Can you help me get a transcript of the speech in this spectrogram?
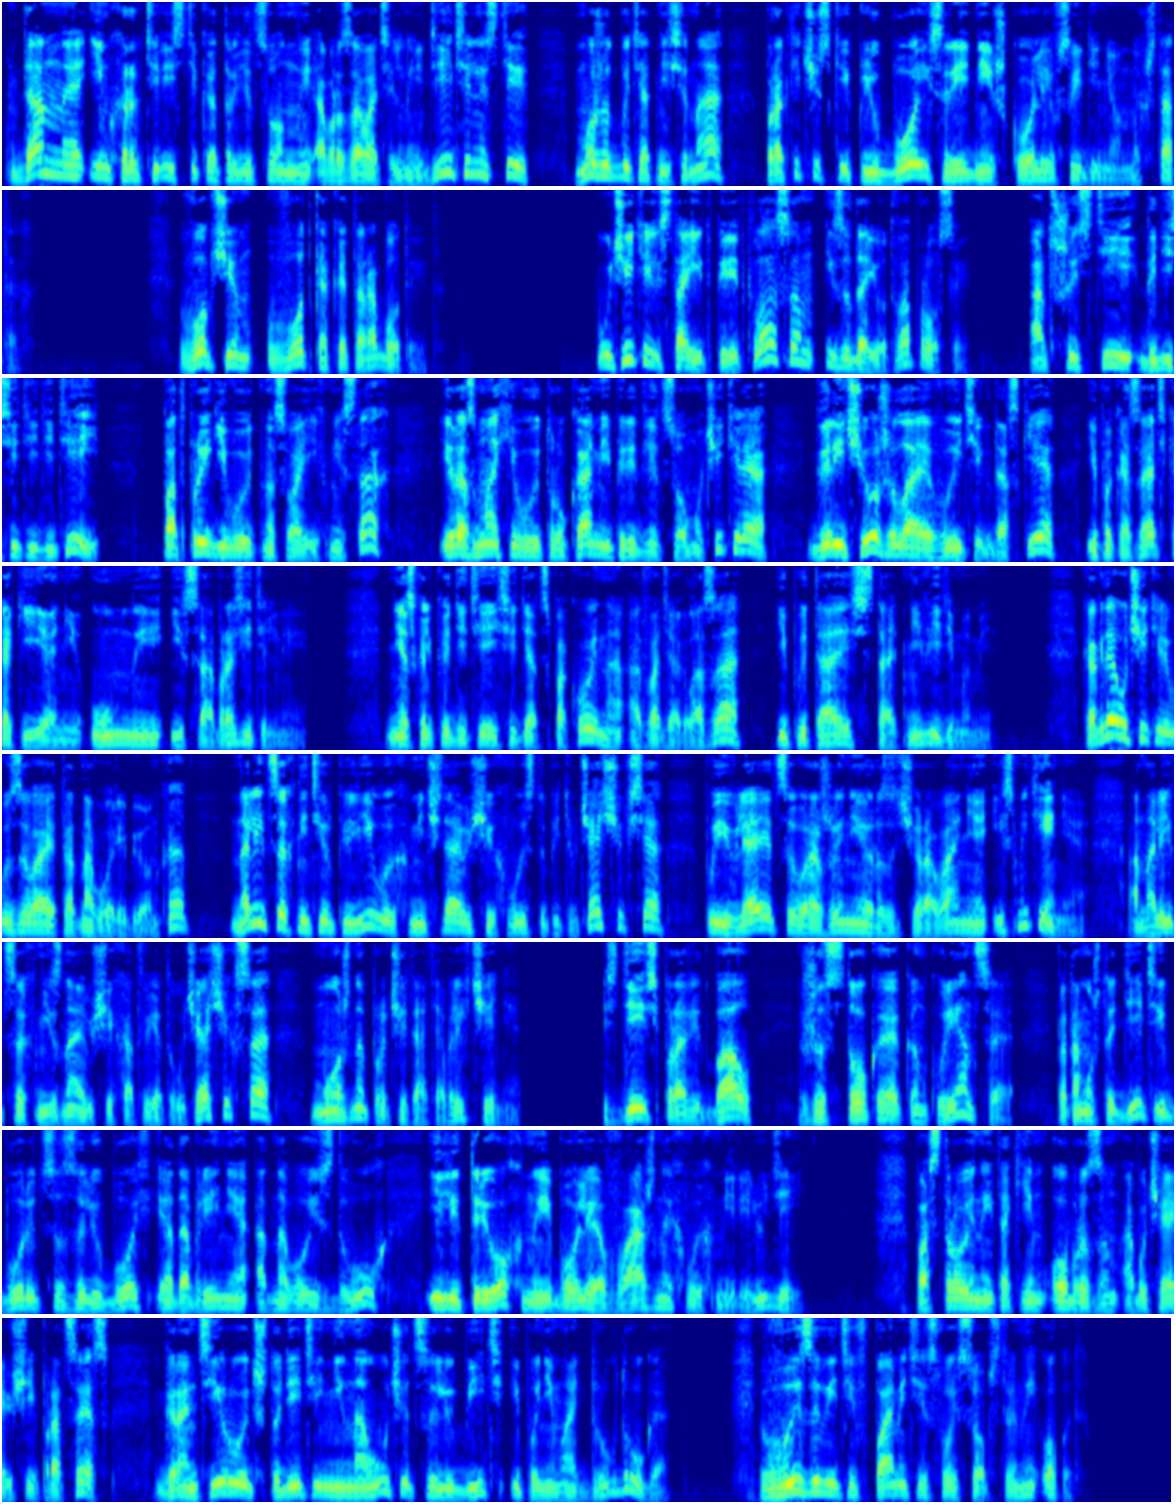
Данная им характеристика традиционной образовательной деятельности может быть отнесена практически к любой средней школе в Соединенных Штатах. В общем, вот как это работает. Учитель стоит перед классом и задает вопросы. От 6 до 10 детей подпрыгивают на своих местах и размахивают руками перед лицом учителя, горячо желая выйти к доске и показать, какие они умные и сообразительные. Несколько детей сидят спокойно, отводя глаза и пытаясь стать невидимыми. Когда учитель вызывает одного ребенка, на лицах нетерпеливых, мечтающих выступить учащихся появляется выражение разочарования и смятения, а на лицах не знающих ответа учащихся можно прочитать облегчение. Здесь правит бал жестокая конкуренция, потому что дети борются за любовь и одобрение одного из двух или трех наиболее важных в их мире людей. Построенный таким образом обучающий процесс гарантирует, что дети не научатся любить и понимать друг друга. Вызовите в памяти свой собственный опыт.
